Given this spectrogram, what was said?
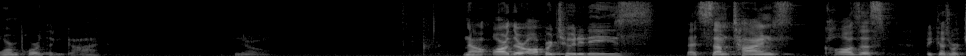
More important than God? No. Now, are there opportunities that sometimes cause us because we're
